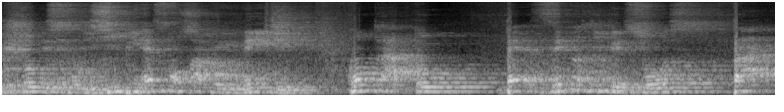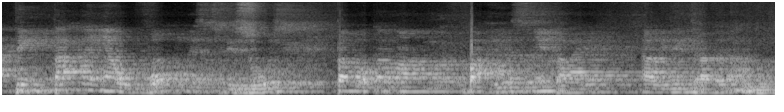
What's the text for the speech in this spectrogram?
gestor desse município irresponsavelmente contratou dezenas de pessoas para tentar ganhar o voto dessas pessoas para botar uma barreira sanitária ali na entrada da rua.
